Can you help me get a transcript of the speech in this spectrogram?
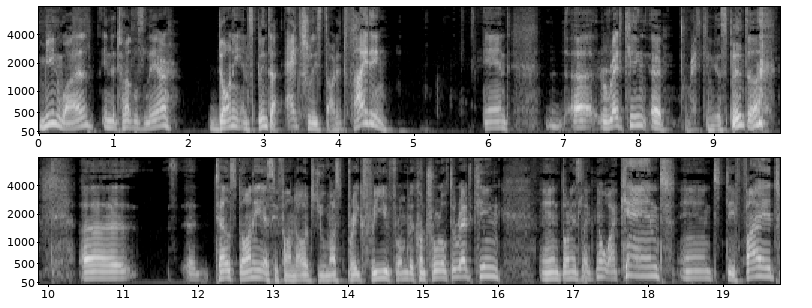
Meanwhile, in the turtle's lair, Donnie and Splinter actually started fighting. And uh, Rat King, uh, Rat King, uh, Splinter, uh, uh, tells Donnie, as he found out, you must break free from the control of the Rat King. And Donnie's like, no, I can't. And they fight.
